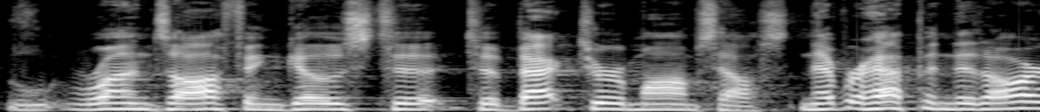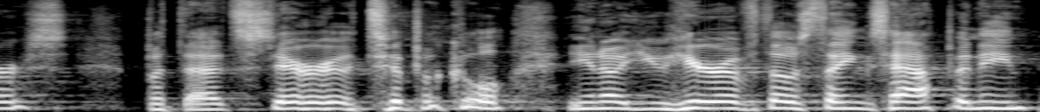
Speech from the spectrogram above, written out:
runs off and goes to, to back to her mom's house. Never happened at ours, but that's stereotypical. You know, you hear of those things happening.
